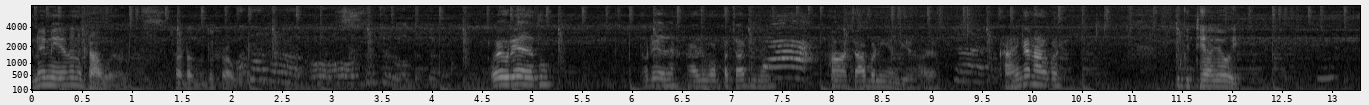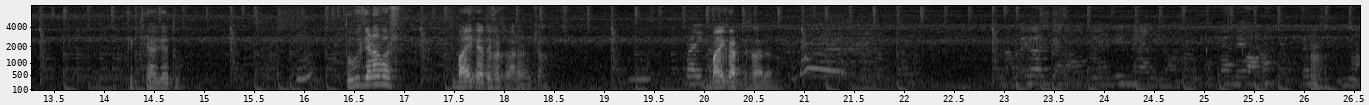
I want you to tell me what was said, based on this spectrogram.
ਨਹੀਂ ਨਹੀਂ ਇਹਦਾ ਨਹੀਂ ਖਰਾਬ ਹੋਇਆ ਨਾ। ਸਾਡਾ ਦੁੱਧ ਖਰਾਬ ਹੋ ਗਿਆ ਓਏ ਉਰੇ ਆ ਜਾ ਤੂੰ। ਉਰੇ ਆ ਜਾ ਆ ਜਾ ਆਪਾਂ ਚਾਹ ਪੀਵਾਂ ਹਾਂ ਚਾਹ ਬਣੀ ਜਾਂਦੀ ਆ ਆ ਜਾ ਖਾਏਂਗਾ ਨਾਲ ਕੁਝ ਤੂੰ ਕਿੱਥੇ ਆ ਗਿਆ ਓਏ? ਕਿੱਥੇ ਆ ਗਿਆ ਤੂੰ? ਤੂੰ ਵੀ ਕਹਿਣਾ ਕੁਝ ਬਾਈ ਕਹਦੇ ਫਿਰ ਸਾਰਿਆਂ ਨੂੰ ਚਲ। ਬਾਈ ਬਾਈ ਕਰਦੇ ਸਾਰਿਆਂ ਨੂੰ। ਨਵੇਂ ਵਰਗਿਆਂ ਨੂੰ ਕਹਿੰਦੀ ਮੈਂ ਨਹੀਂ ਆਉਣਾ। ਉਹ ਕਹਿੰਦੇ ਆਉਣਾ ਤੇ ਨਾ।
